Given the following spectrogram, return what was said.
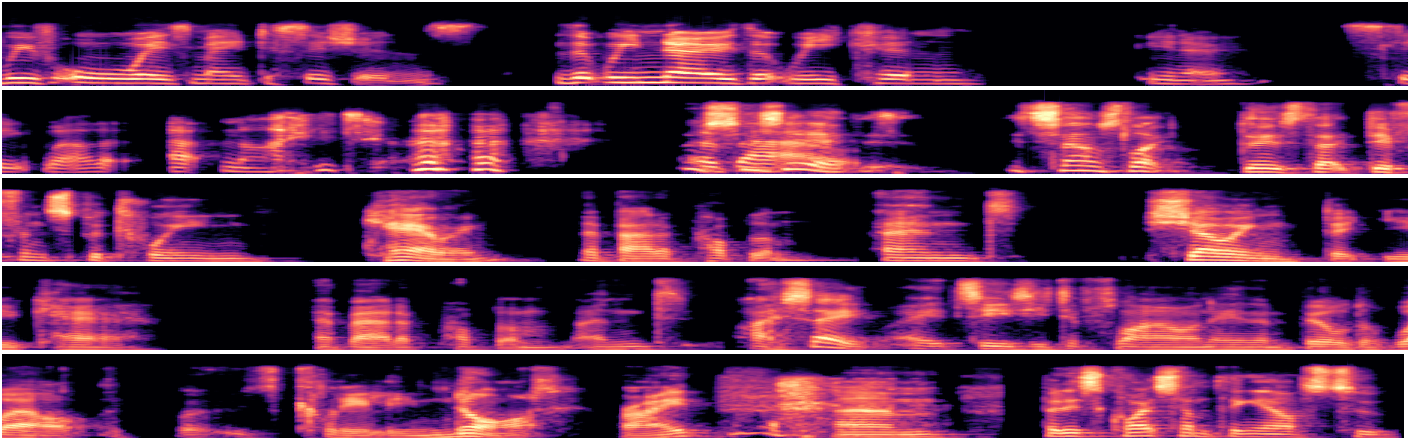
we've always made decisions that we know that we can, you know, sleep well at, at night. is it. It sounds like there's that difference between caring about a problem and showing that you care about a problem. And I say it's easy to fly on in and build a well. It's clearly not, right? um, but it's quite something else to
